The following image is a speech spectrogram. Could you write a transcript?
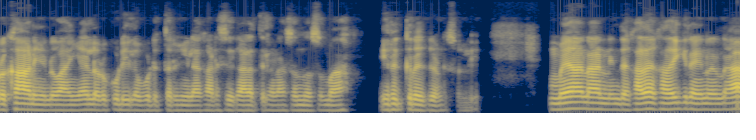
ஒரு காணி ஒன்று வாங்கியா? இல்லை ஒரு குடியில போட்டு தருவீங்களா? கடைசி காலத்தில் நான் சந்தோஷமா இருக்கிறதுக்குன்னு சொல்லி. உண்மையா நான் இந்த கதை கதைக்கிறேன் என்னன்னா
